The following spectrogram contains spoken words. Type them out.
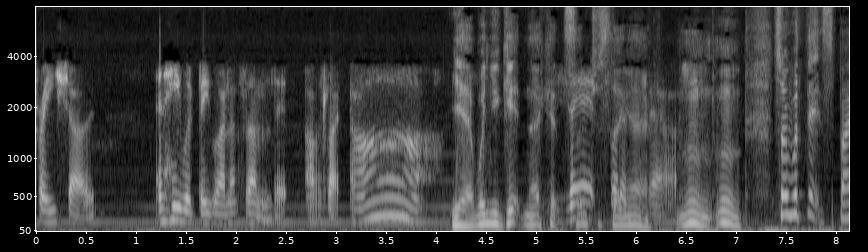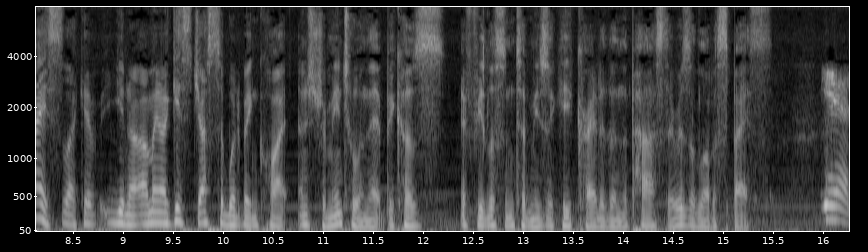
three shows, and he would be one of them that I was like, ah, Yeah, when you get Nick, it's interesting. it's about. Mm, mm. So with that space, like if, you know, I mean, I guess Justin would have been quite instrumental in that because if you listen to music he created in the past, there is a lot of space. Yeah,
